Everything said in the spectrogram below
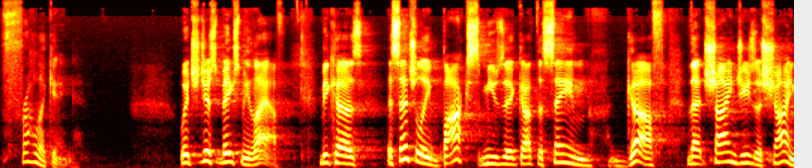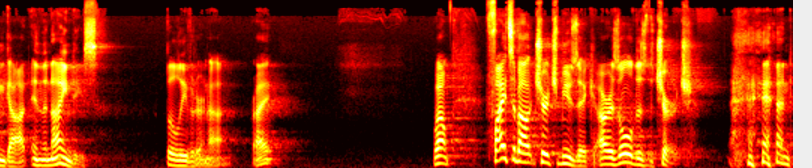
frolicking, which just makes me laugh because essentially Bach's music got the same guff that Shine Jesus Shine got in the 90s, believe it or not, right? Well, fights about church music are as old as the church. and,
